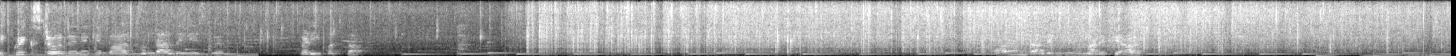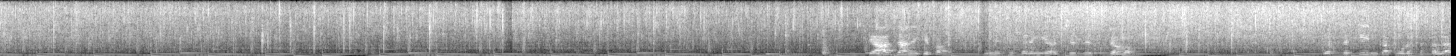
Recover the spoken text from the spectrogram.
एक क्विक स्टर देने के बाद हम डाल देंगे इसमें कड़ी पत्ता। और हम डालेंगे हमारे प्याज। प्याज डालने के बाद हम इसे करेंगे अच्छे से स्टर जब तक कि इनका थोड़ा सा कलर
